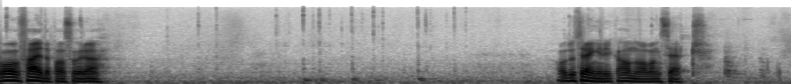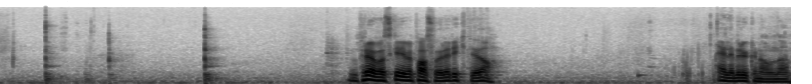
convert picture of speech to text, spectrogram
og feidepassordet. Og du trenger ikke ha noe avansert. Prøv å skrive passordet riktig, da. Eller brukernavnet.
